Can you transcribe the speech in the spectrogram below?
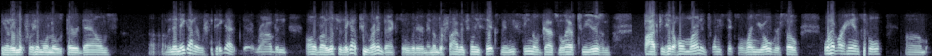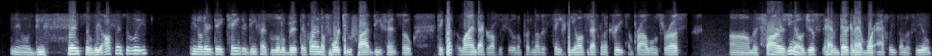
you know, they look for him on those third downs. Um, and then they got a they got uh, Rob and all of our listeners. They got two running backs over there, man. Number five and twenty six. Man, we've seen those guys for the last two years, and five can hit a home run, and twenty six will run you over. So we'll have our hands full. Um, you know, defensively, offensively, you know, they they changed their defense a little bit. They're running a four-two-five defense, so they took a linebacker off the field and put another safety on. So that's going to create some problems for us um, as far as you know, just having they're going to have more athletes on the field.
